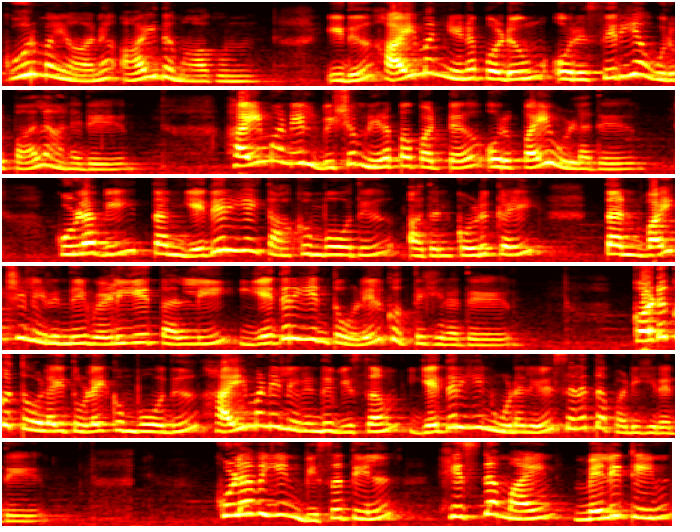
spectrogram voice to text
கூர்மையான ஆயுதமாகும். இது ஹைமன் எனப்படும் ஒரு சிறிய உறுப்பால் ஆனது ஹைமனில் விஷம் நிரப்பப்பட்ட ஒரு பை உள்ளது. குளவி தன் எதிரியை தாக்கும்போது அதன் கொடுக்கை தன் வயிற்றிலிருந்து வெளியே தள்ளி எதிரியின் தோளில் குத்துகிறது. கொடுக்கு தோலை துளைக்கும் போது ஹைமனிலிருந்து விஷம் எதிரியின் உடலில் செலுத்தப்படுகிறது. குளவியின் விஷத்தில் ஹிஸ்டமைன் மெலிட்டின்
